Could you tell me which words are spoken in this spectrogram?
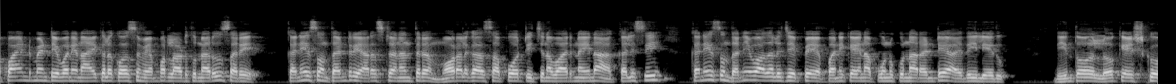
అపాయింట్మెంట్ ఇవ్వని నాయకుల కోసం వెంపర్లాడుతున్నారు. సరే కనీసం తండ్రి అరెస్ట్ అనంతరం మోరల్గా సపోర్ట్ ఇచ్చిన వారినైనా కలిసి కనీసం ధన్యవాదాలు చెప్పే పనికైనా పూనుకున్నారంటే అది లేదు. దీంతో లోకేష్కు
